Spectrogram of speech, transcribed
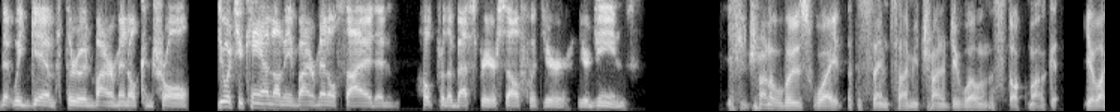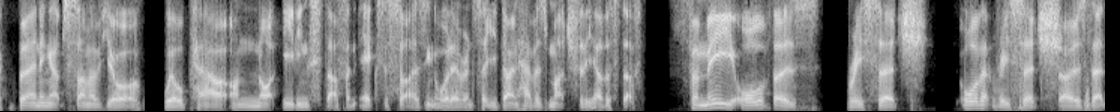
that we give through environmental control. Do what you can on the environmental side and hope for the best for yourself with your your genes. If you're trying to lose weight at the same time you're trying to do well in the stock market, you're like burning up some of your willpower on not eating stuff and exercising or whatever. And so you don't have as much for the other stuff. For me, all of those research, all that research shows that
